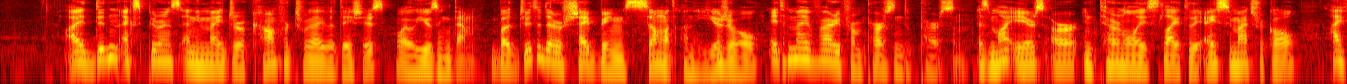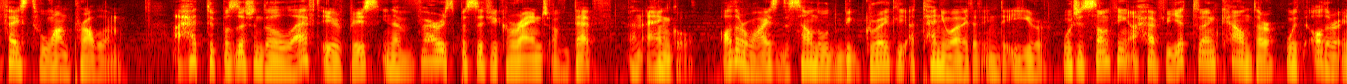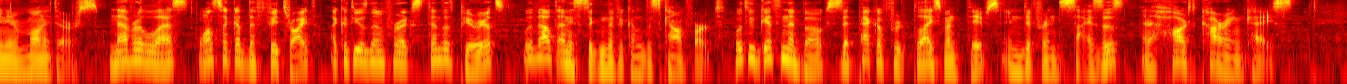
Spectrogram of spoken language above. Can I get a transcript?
I didn't experience any major comfort related issues while using them, but due to their shape being somewhat unusual, it may vary from person to person. As my ears are internally slightly asymmetrical, I faced one problem. I had to position the left earpiece in a very specific range of depth and angle. Otherwise, the sound would be greatly attenuated in the ear, which is something I have yet to encounter with other in-ear monitors. Nevertheless, once I got the fit right, I could use them for extended periods without any significant discomfort. What you get in a box is a pack of replacement tips in different sizes and a hard carrying case.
